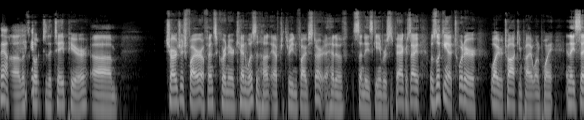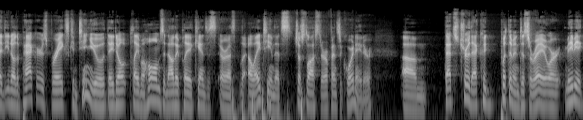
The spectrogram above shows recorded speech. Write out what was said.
yeah. Uh, let's go to the tape here. Um, Chargers fire offensive coordinator Ken Whisenhunt after three and five start ahead of Sunday's game versus Packers. I was looking at Twitter while you're talking, probably at one point, and they said, you know, the Packers breaks continue. They don't play Mahomes, and now they play a Kansas or a LA team that's just lost their offensive coordinator. Um, that's true. That could put them in disarray, or maybe, it,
